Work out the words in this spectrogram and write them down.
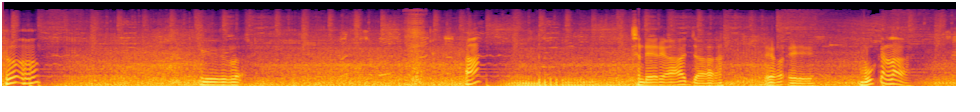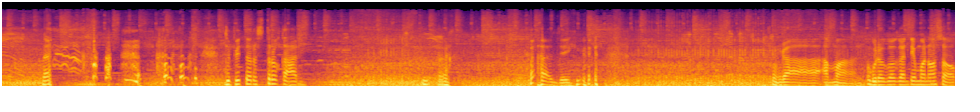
Heeh. Gila. Hah? Sendiri aja. Yo, eh. Bukan lah. Jupiter stroke kan. Anjing. Enggak aman. Udah gua ganti monosok.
